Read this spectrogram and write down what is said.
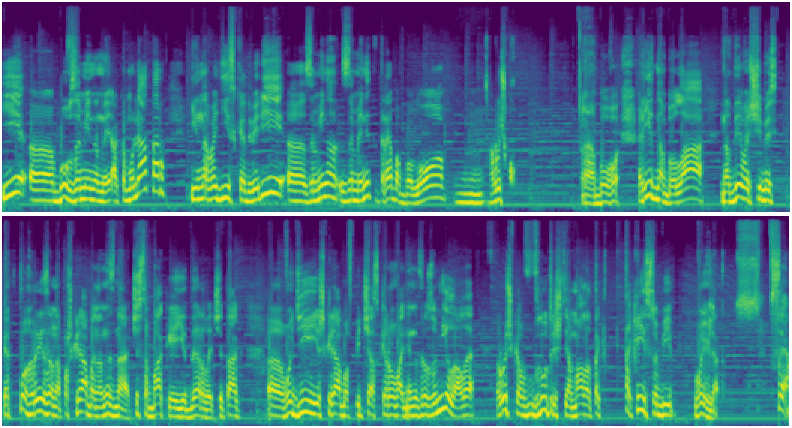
І е, був замінений акумулятор, і на водійській двері е, заміна, замінити треба було м, ручку. Бо рідна була на диво чимось як погризана, пошкрябана, не знаю, чи собаки її дерли, чи так е, водій її шкрябав під час керування, не зрозуміло, але ручка внутрішня мала так, такий собі вигляд. Все.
